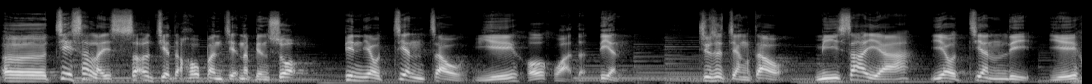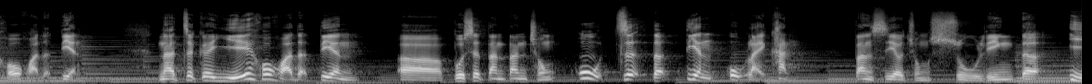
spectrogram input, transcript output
呃，接下来十二节的后半节那边说，并要建造耶和华的殿，就是讲到弥赛亚要建立耶和华的殿。那这个耶和华的殿，呃，不是单单从物质的殿物来看，但是要从属灵的意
